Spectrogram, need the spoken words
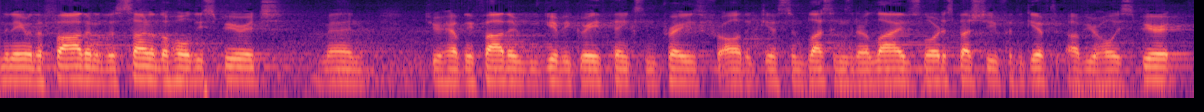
the name of the Father, and of the Son, and of the Holy Spirit. Amen. Dear Heavenly Father, we give you great thanks and praise for all the gifts and blessings in our lives, Lord, especially for the gift of your Holy Spirit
